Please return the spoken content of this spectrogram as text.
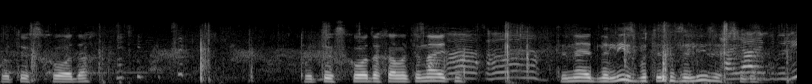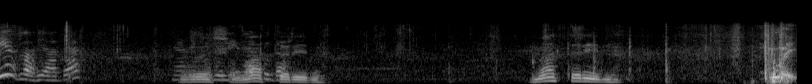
По тих сходах. По тих сходах, але ти навіть, не- А, а, ти навіть не ліз, бо ти не залізеш а я не буду лізла, я, де? Я не буду що, лізла мати туди. рідна. Мати рідна. Ой.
